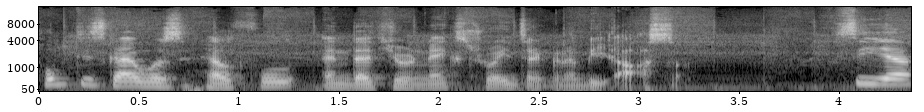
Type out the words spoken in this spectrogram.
Hope this guy was helpful and that your next trades are gonna be awesome. See ya!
